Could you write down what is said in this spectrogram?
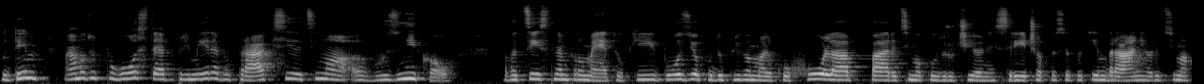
Potem imamo tudi pogoste primere v praksi, recimo voznikov v cestnem prometu, ki vozijo pod vplivom alkohola, pa recimo povzročijo nesrečo, pa se potem branijo. Recimo,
